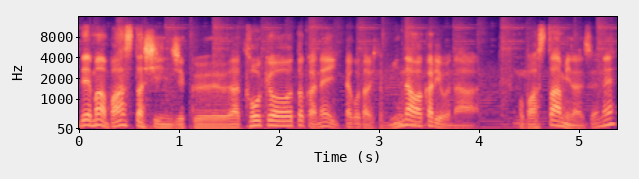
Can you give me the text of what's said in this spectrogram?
で、まあ、バスタ新宿、東京とかね、行ったことある人みんなわかるような、うん、バスターミナルですよね。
